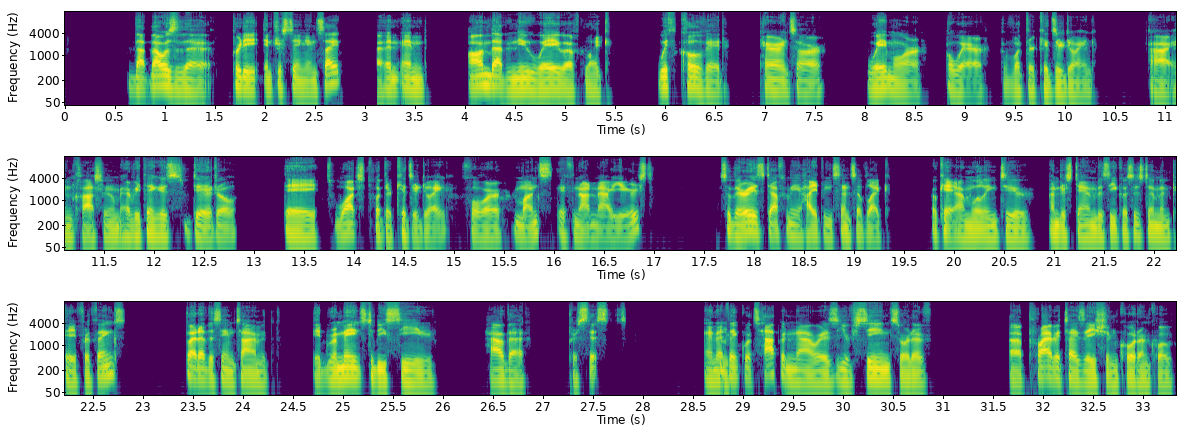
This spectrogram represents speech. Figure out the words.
that, that was the pretty interesting insight. And, and on that new wave of like with COVID, parents are way more aware of what their kids are doing uh, in classroom. Everything is digital. They watched what their kids are doing for months, if not now years. So there is definitely a heightened sense of like, okay, I'm willing to understand this ecosystem and pay for things. But at the same time, it, it remains to be seen how that persists. And I think what's happened now is you're seeing sort of a privatization, quote unquote,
